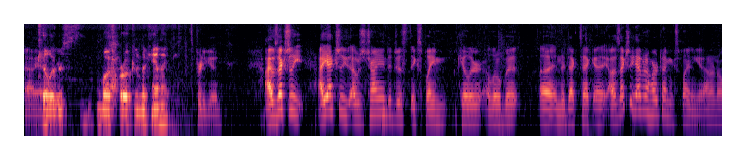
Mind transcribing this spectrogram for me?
Oh, yeah. Killer's most broken mechanic. It's pretty good. I was actually, I actually, I was trying to just explain Killer a little bit uh, in the deck tech, and I was actually having a hard time explaining it. I don't know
